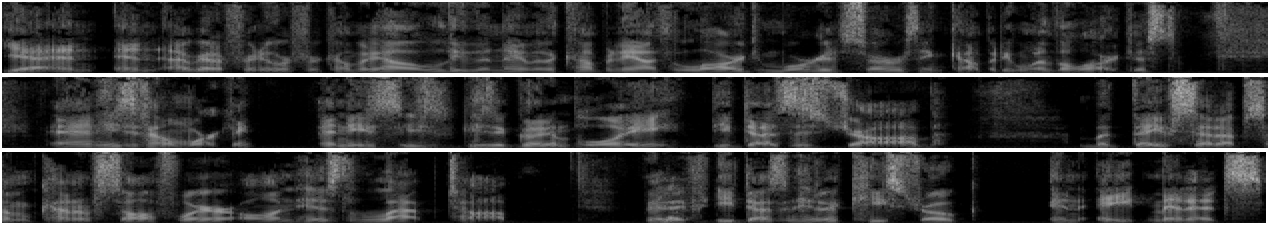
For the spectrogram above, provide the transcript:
Yeah, and, and I've got a friend who works for a company. I'll leave the name of the company out. It's a large mortgage servicing company, one of the largest. And he's at home working and he's he's he's a good employee. He does his job, but they've set up some kind of software on his laptop that yep. if he doesn't hit a keystroke in eight minutes,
